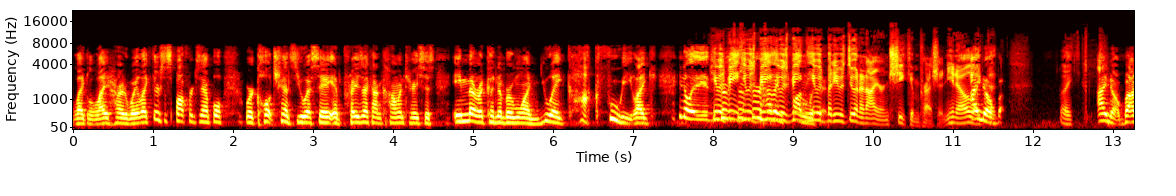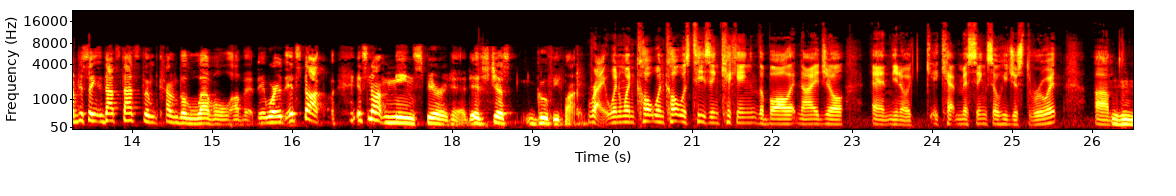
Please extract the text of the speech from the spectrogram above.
like lighthearted way. Like there's a spot, for example, where Colt chants USA and Prazak on commentary says "America number one, you a cock fooey." Like you know, he was being, he was being, he was being, he was, but he was doing an Iron Cheek impression. You know, like I know, but like I know, but I'm just saying that's that's the kind of the level of it where it's not it's not mean spirited. It's just goofy fun. Right. When when Colt when Colt was teasing kicking the ball at Nigel and you know it, it kept missing, so he just threw it. Um, mm-hmm.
